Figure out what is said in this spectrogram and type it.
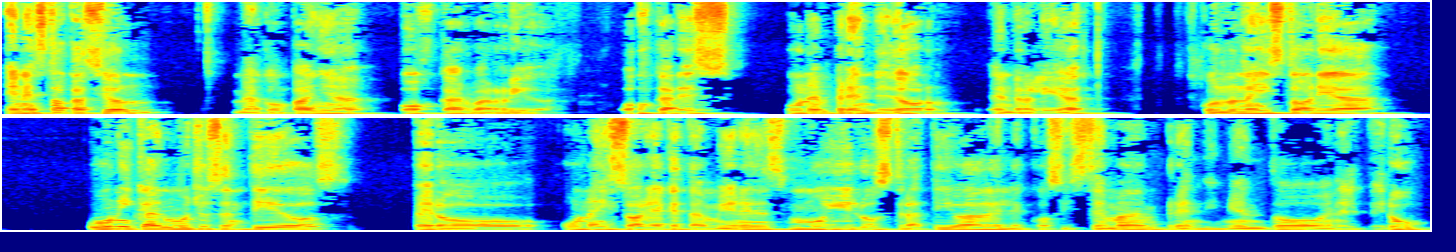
En esta ocasión me acompaña Oscar Barriga. Oscar es un emprendedor, en realidad, con una historia única en muchos sentidos, pero una historia que también es muy ilustrativa del ecosistema de emprendimiento en el Perú.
